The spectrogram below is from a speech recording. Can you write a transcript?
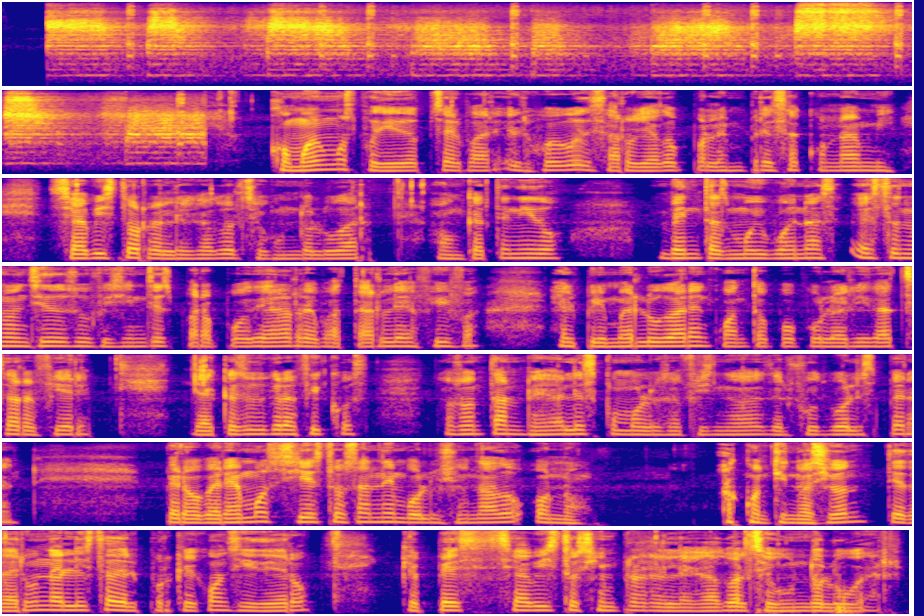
Como hemos podido observar, el juego desarrollado por la empresa Konami se ha visto relegado al segundo lugar, aunque ha tenido ventas muy buenas, estas no han sido suficientes para poder arrebatarle a FIFA el primer lugar en cuanto a popularidad se refiere, ya que sus gráficos no son tan reales como los aficionados del fútbol esperan, pero veremos si estos han evolucionado o no. A continuación te daré una lista del por qué considero que PES se ha visto siempre relegado al segundo lugar.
